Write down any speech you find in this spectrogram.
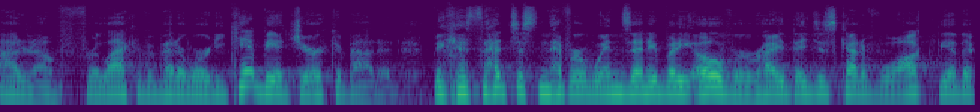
I don't know, for lack of a better word, you can't be a jerk about it because that just never wins anybody over, right? They just kind of walk the other.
